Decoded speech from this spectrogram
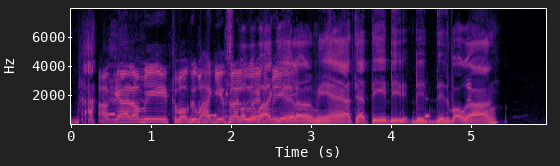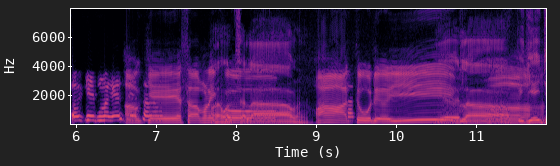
Okey lah, Nomi. Semoga bahagia selalu. Semoga eh, bahagia Nomi. lah Umi eh. Hati-hati di, di, di tempat orang. Okey, terima kasih. Okey, Assalamualaikum. Waalaikumsalam. Ah, tu dia. Yelah. Ah. PJJ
